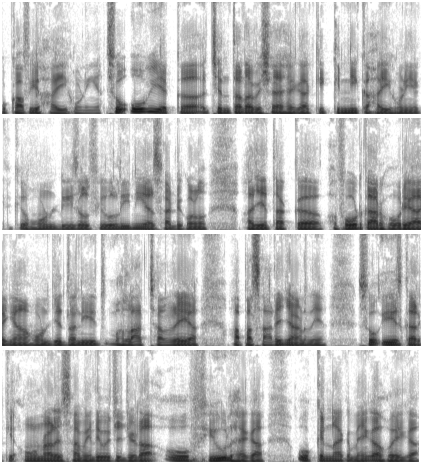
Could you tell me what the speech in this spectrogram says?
ਉਹ ਕਾਫੀ ਹਾਈ ਹੋਣੀ ਆ। ਸੋ ਉਹ ਵੀ ਇੱਕ ਚਿੰਤਾ ਦਾ ਵਿਸ਼ਾ ਹੈਗਾ ਕਿ ਕਿੰਨੀ ਕੁ ਹਾਈ ਹੋਣੀ ਹੈ ਕਿਉਂਕਿ ਹੁਣ ਡੀਜ਼ਲ ਫਿਊਲ ਹੀ ਨਹੀਂ ਆ ਸਾਡੇ ਕੋਲ, ਅਜੇ ਤੱਕ ਅਫੋਰਡ ਕਰ ਹੋ ਰਿਹਾ ਜਾਂ ਹੁਣ ਜਿੱਦਾਂ ਦੀ ਹਾਲਾਤ ਚੱਲ ਰਹੇ ਆ, ਆਪਾਂ ਸਾਰੇ ਜਾਣਦੇ ਆ। ਸੋ ਇਸ ਕਰਕੇ ਆਉਣ ਵਾਲੇ ਸਮੇਂ ਦੇ ਵਿੱਚ ਜਿਹੜਾ ਉਹ ਫਿਊਲ ਹੈਗਾ, ਉਹ ਕਿੰਨਾ ਕੁ ਮਹਿੰਗਾ ਹੋਏਗਾ,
